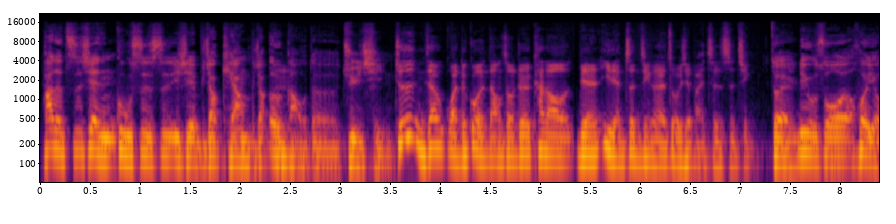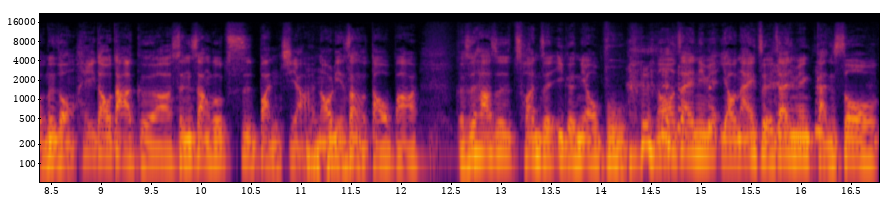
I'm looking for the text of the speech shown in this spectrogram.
它的支线故事是一些比较锵、比较恶搞的剧情。嗯，就是你在玩的过程当中，就会看到别人一脸正经的在做一些白痴的事情。对，例如说会有那种黑道大哥啊，身上都刺半甲，然后脸上有刀疤，可是他是穿着一个尿布，然后在那边咬奶嘴，在那边感受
